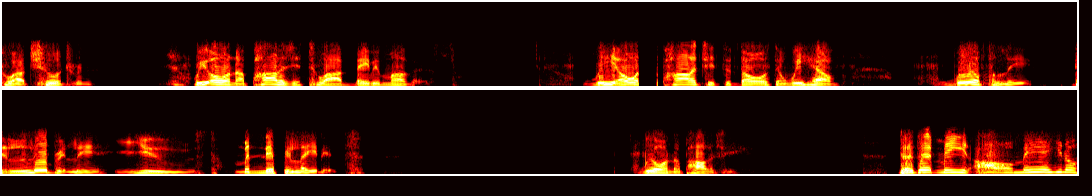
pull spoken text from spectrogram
to our children. We owe an apology to our baby mothers. We owe an apology to those that we have willfully deliberately used, manipulated. We owe an apology. Does that mean, oh man, you know,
